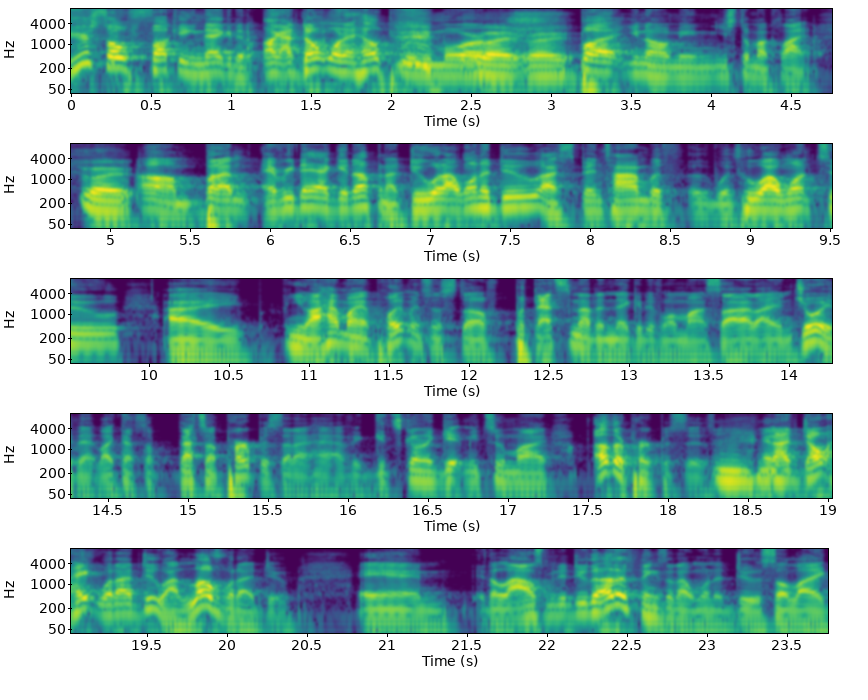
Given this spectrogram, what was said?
you're so fucking negative. Like I don't want to help you anymore. Right, right. But you know, I mean, you're still my client. Right. Um, but I'm, every day I get up and I do what I want to do. I spend time with with who I want to. I you know I have my appointments and stuff, but that's not a negative on my side. I enjoy that. Like that's a that's a purpose that I have. It- It's gonna get me to my other purposes, mm-hmm. and I don't hate what I do. I love what I do, and it allows me to do the other things that I want to do. So like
